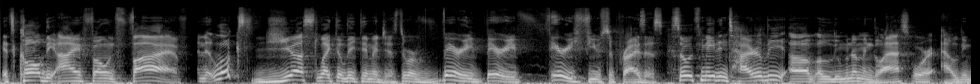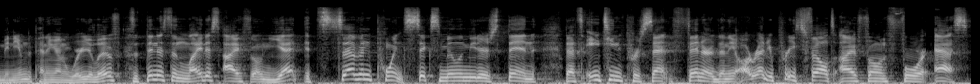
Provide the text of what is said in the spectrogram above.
It's called the iPhone 5. And it looks just like the leaked images. There were very, very, very few surprises. So it's made entirely of aluminum and glass or aluminium, depending on where you live. It's the thinnest and lightest iPhone yet. It's 7.6 millimeters thin. That's 18% thinner than the already pretty svelte iPhone 4S.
